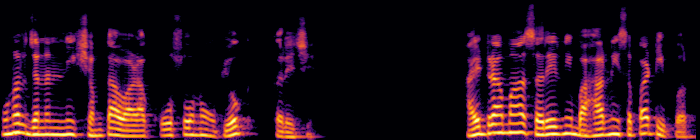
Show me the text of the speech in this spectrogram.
પુનર્જનનની ક્ષમતાવાળા કોષોનો ઉપયોગ કરે છે. હાઇડ્રામાં શરીરની બહારની સપાટી પર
